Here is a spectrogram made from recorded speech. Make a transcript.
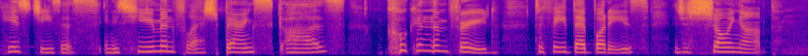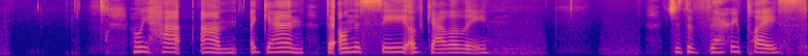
Here's Jesus in his human flesh, bearing scars cooking them food to feed their bodies, just showing up. And we have, um, again, they're on the Sea of Galilee, which is the very place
